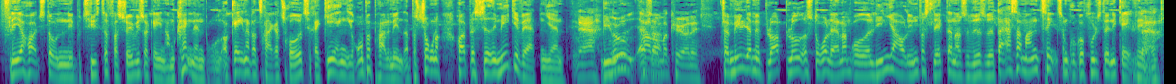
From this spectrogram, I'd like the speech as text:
Flere højtstående nepotister fra serviceorganer omkring landbruget. Organer, der trækker tråde til regeringen, Europaparlamentet og personer højt placeret i medieverdenen, Jan. Ja, Vi er nu ude, har altså- mig kørende. Familier med blåt blod og store landområder, linjeavl inden for slægterne osv. osv. Der er så mange ting, som kunne gå fuldstændig galt her, Ja. ikke?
